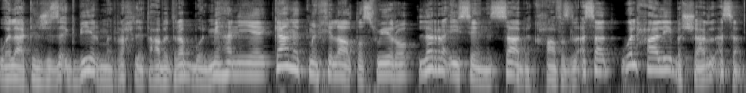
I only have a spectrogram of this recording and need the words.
ولكن جزء كبير من رحلة عبد ربه المهنية كانت من خلال تصويره للرئيسين السابق حافظ الأسد والحالي بشار الأسد.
